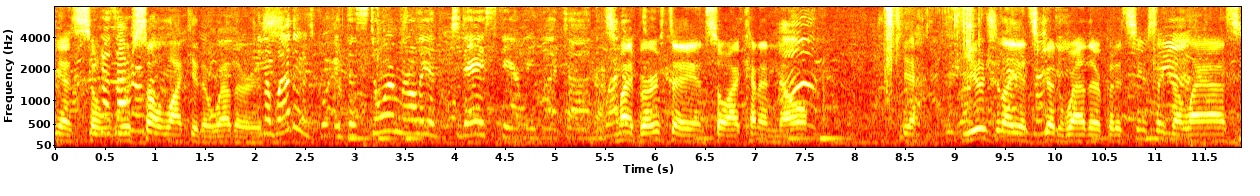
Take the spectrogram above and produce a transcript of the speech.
yeah. So Because we're so lucky the weather is. the weather is great. The storm earlier today scared me, but uh, the It's my birthday, and so I kind of know. Yeah, usually it's good weather, but it seems like the last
